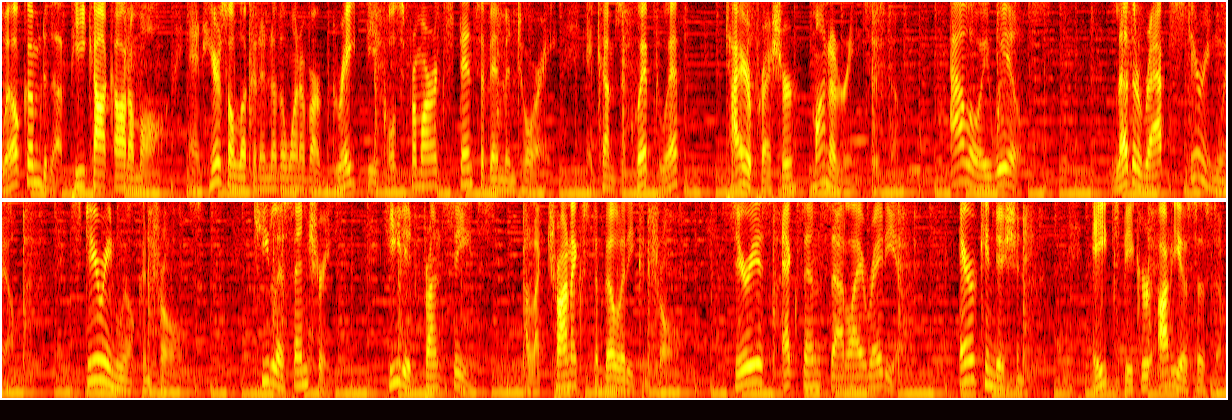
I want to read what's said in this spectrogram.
Welcome to the Peacock Auto Mall, and here's a look at another one of our great vehicles from our extensive inventory. It comes equipped with tire pressure monitoring system, alloy wheels, leather wrapped steering wheel, steering wheel controls, keyless entry, heated front seats, electronic stability control, Sirius XM satellite radio, air conditioning, 8 speaker audio system,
